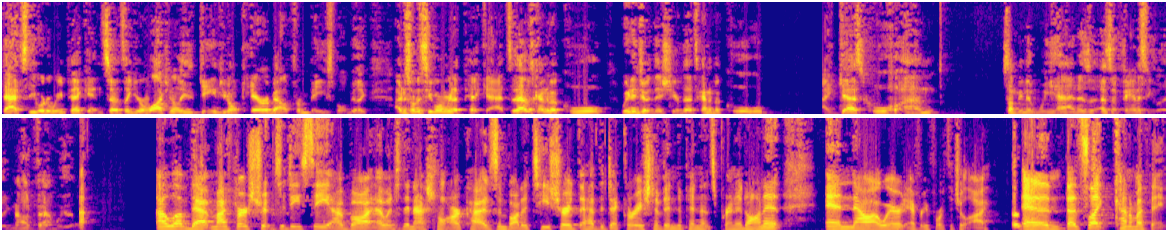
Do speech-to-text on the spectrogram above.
that's the order we pick in. So it's like you're watching all these games you don't care about from baseball. Be like, I just want to see where I'm going to pick at. So that was kind of a cool. We didn't do it this year, but that's kind of a cool, I guess, cool. Um, something that we had as a, as a fantasy league, not family though. I love that. My first trip to DC, I bought, I went to the National Archives and bought a t shirt that had the Declaration of Independence printed on it. And now I wear it every 4th of July. And that's like kind of my thing.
